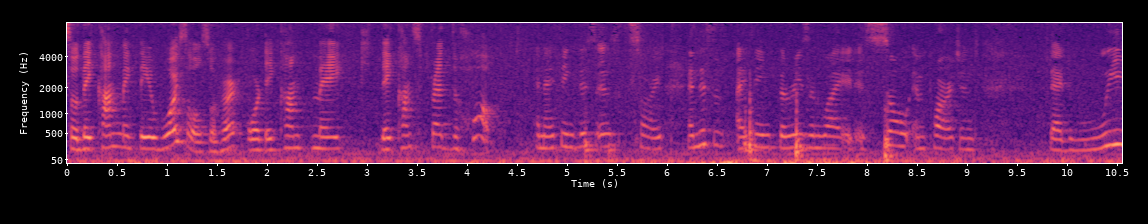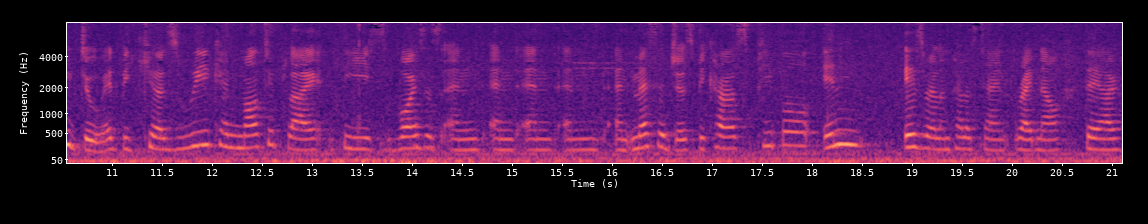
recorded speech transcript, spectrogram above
So they can't make their voice also heard, or they can't make they can't spread the hope. And I think this is sorry, and this is I think the reason why it is so important that we do it because we can multiply these voices and and and and, and messages because people in Israel and Palestine right now they are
